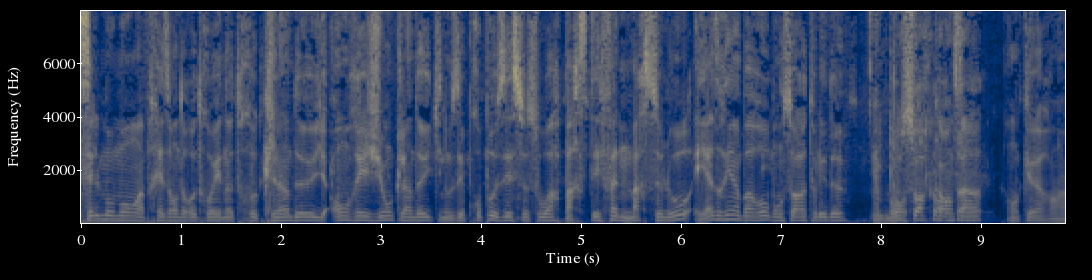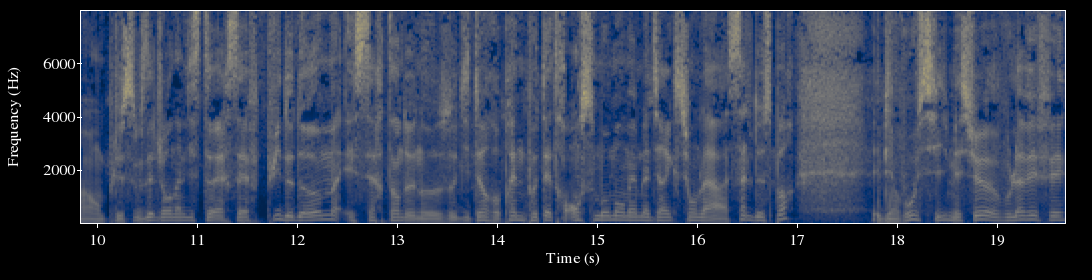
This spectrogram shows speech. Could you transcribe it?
C'est le moment à présent de retrouver notre clin d'œil en région, clin d'œil qui nous est proposé ce soir par Stéphane Marcelot et Adrien Barraud. Bonsoir à tous les deux. Bonsoir, Bonsoir Corentin. En cœur, en plus, vous êtes journaliste RCF puis de Dôme et certains de nos auditeurs reprennent peut-être en ce moment même la direction de la salle de sport. Eh bien vous aussi, messieurs, vous l'avez fait.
